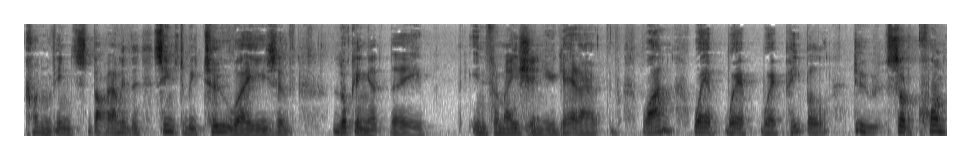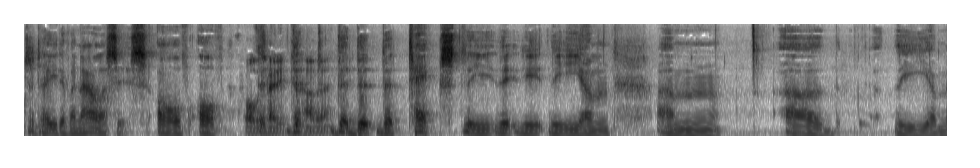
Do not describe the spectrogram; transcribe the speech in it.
convinced by. I mean, there seems to be two ways of looking at the information Yeah. you get out. One where where where people do sort of quantitative analysis of of Qualitative the, data. the, the, the text, the the the, the um, um, uh, the um,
